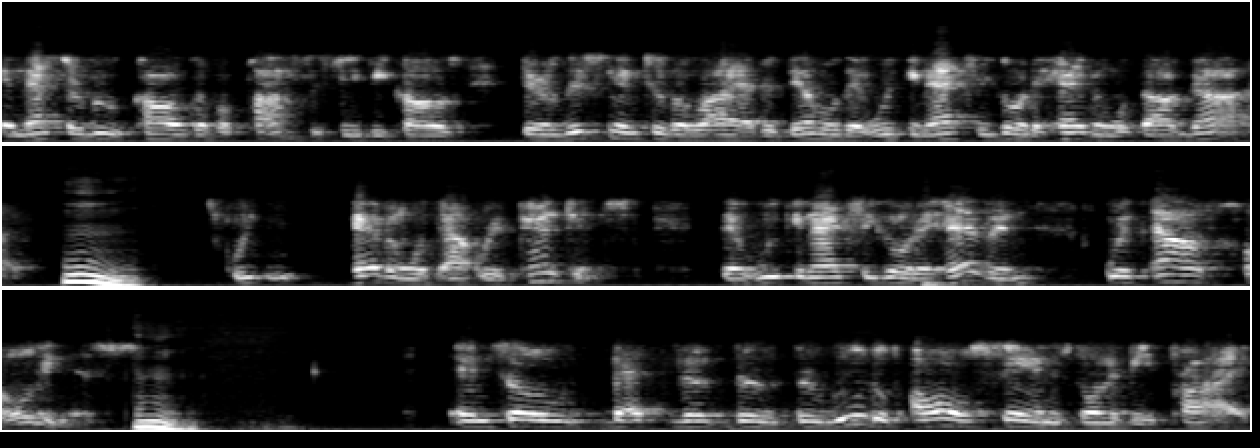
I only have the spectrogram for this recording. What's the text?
and that's the root cause of apostasy because they're listening to the lie of the devil that we can actually go to heaven without God. Mm. We heaven without repentance. That we can actually go to heaven without holiness. Mm. And so that the, the, the root of all sin is going to be pride.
